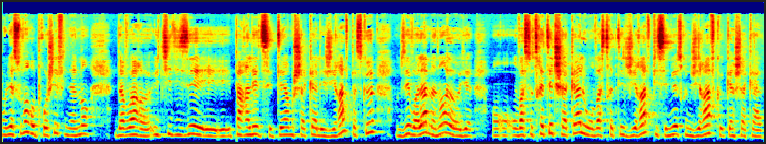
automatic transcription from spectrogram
On lui a souvent reproché finalement d'avoir euh, utilisé et, parlé de ces termes chacal et girafe parce que on disait voilà maintenant euh, on, va se traiter de chacal ou on va se traiter de girafe puis c'est mieux être une girafe que qu'un chacal.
